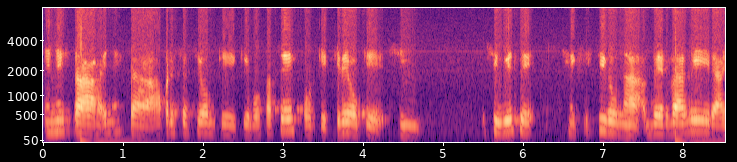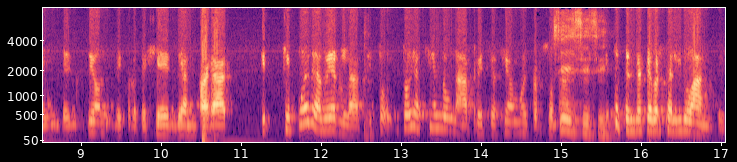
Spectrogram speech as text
en, esta, en esta apreciación que, vos hacés, porque creo que si, si hubiese existido una verdadera intención de proteger, de amparar, que, puede haberla, estoy, haciendo una apreciación muy personal. Sí, sí, sí. Esto tendría que haber salido antes.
